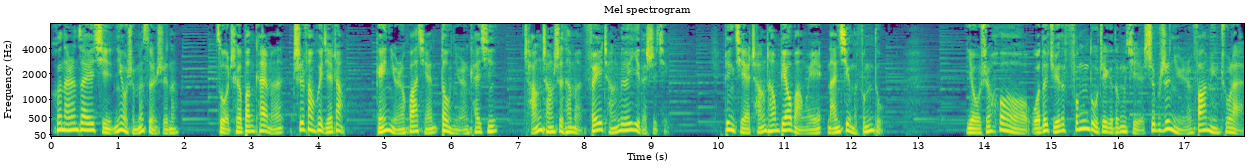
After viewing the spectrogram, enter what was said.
和男人在一起，你有什么损失呢？坐车帮开门，吃饭会结账，给女人花钱逗女人开心，常常是他们非常乐意的事情。”并且常常标榜为男性的风度。有时候我都觉得风度这个东西是不是女人发明出来，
